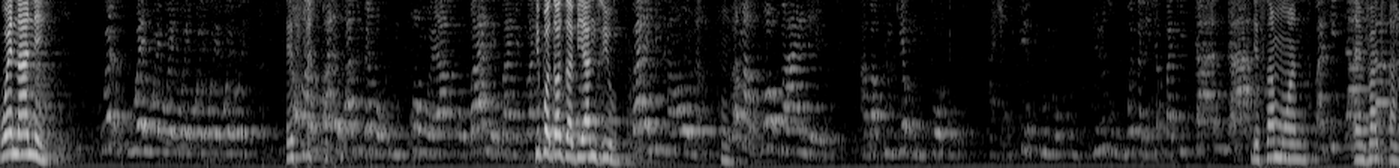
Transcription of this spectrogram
We nani? Yes. People those are behind you. Did someone invites her?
